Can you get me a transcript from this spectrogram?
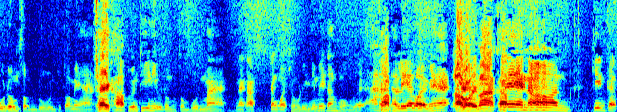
อุดมสมบูรณ์ถูกต้องไหมฮะๆใช่ครับพื้นที่นี่อุดมสมบูรณ์มากนะครับจังหวัดชลบุรีนี่ไม่ต้องห่วงเลยอาครัหารบ ทะเลอร่อยไหมฮะอร่อยมากครับ แน่นอนกินกับ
